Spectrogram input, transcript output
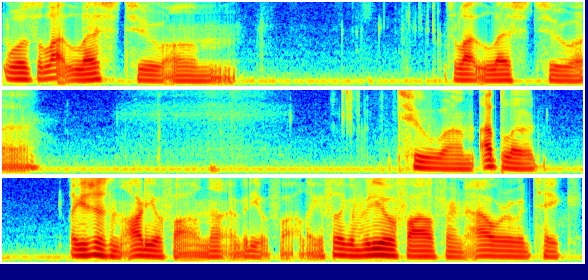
well, it's a lot less to um. It's a lot less to uh To um upload. Like it's just an audio file, not a video file. Like I feel like a video file for an hour would take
